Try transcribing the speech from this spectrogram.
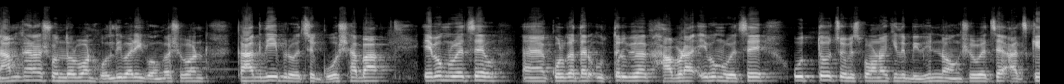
নামখানা, সুন্দরবন, হলদিবাড়ি, গঙ্গাসাগর, কাকদ্বীপ, রয়েছে গোসাবা এবং রয়েছে কলকাতার উত্তর বিভাগ, হাবড়া এবং রয়েছে উত্তর চব্বিশ পরগনার কিন্তু বিভিন্ন অংশ রয়েছে আজকে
